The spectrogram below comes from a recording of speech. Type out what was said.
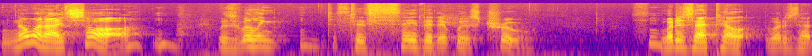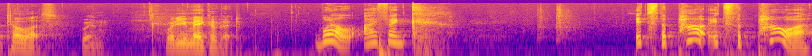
no one I saw was willing to say that it was true. Hmm. What does that tell? What does that tell us, Gwen? What do you make of it? Well, I think it's the power. It's the power,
